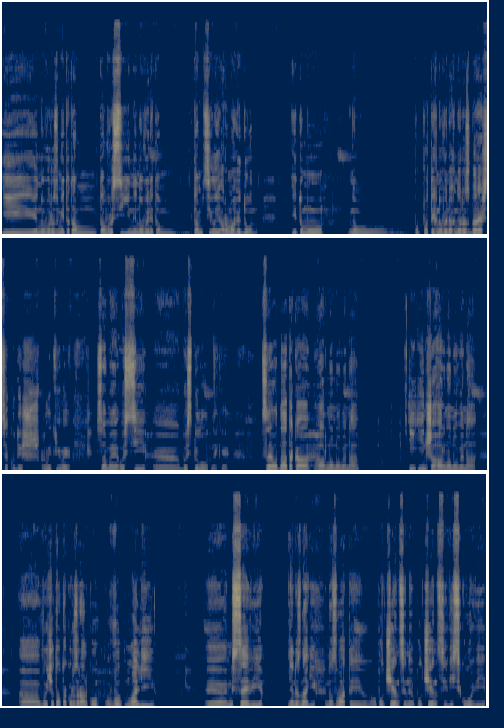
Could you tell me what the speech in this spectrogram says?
І ну ви розумієте, там, там в Росії не новини, там, там цілий Армагеддон. І тому ну, по, по тих новинах не розберешся, куди ж прилетіли саме ось ці е, безпілотники. Це одна така гарна новина. І інша гарна новина. Е, вичитав також зранку в Малі. Е, місцеві, я не знаю, як їх назвати, ополченці, не ополченці, військові,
